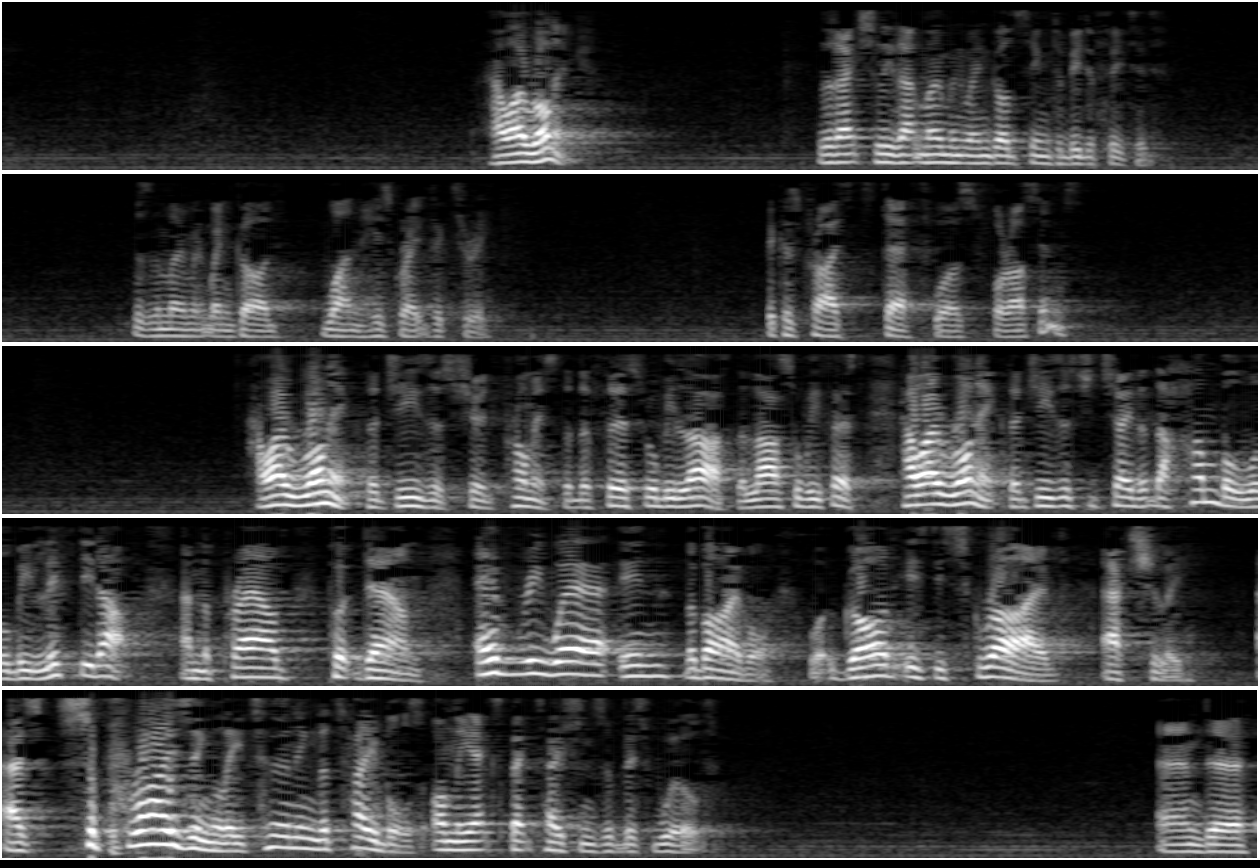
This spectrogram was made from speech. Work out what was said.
How ironic that actually that moment when God seemed to be defeated was the moment when God won his great victory. Because Christ's death was for our sins. How ironic that Jesus should promise that the first will be last, the last will be first. How ironic that Jesus should say that the humble will be lifted up and the proud put down. Everywhere in the Bible, God is described actually as surprisingly turning the tables on the expectations of this world. And uh,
